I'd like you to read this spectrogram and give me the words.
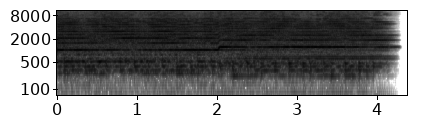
すいません。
